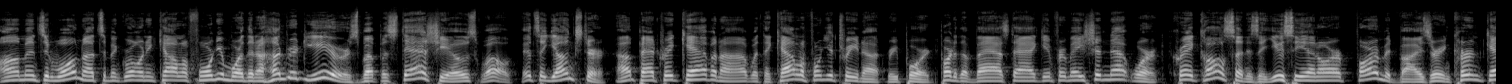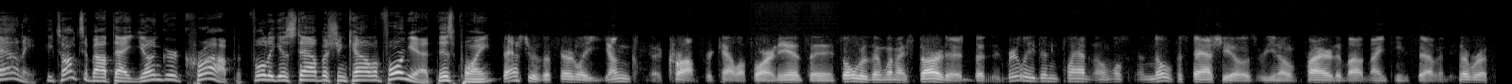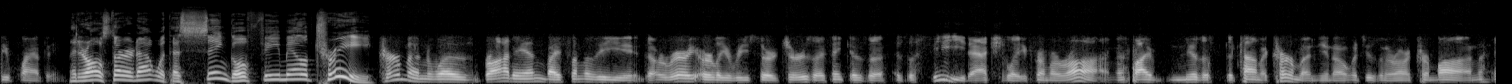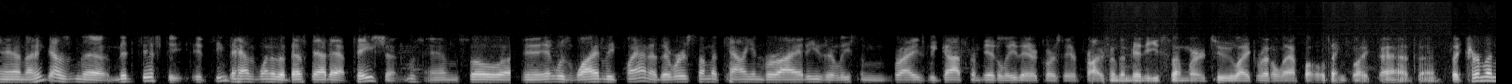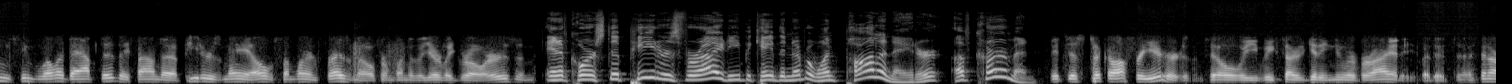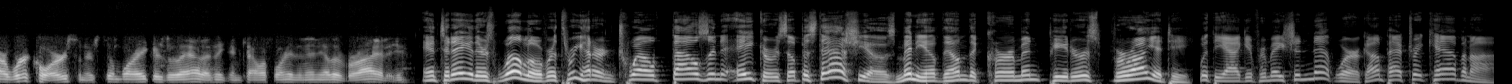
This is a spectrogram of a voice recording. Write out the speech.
Almonds and walnuts have been growing in California more than 100 years, but pistachios, well, it's a youngster. I'm Patrick Cavanaugh with the California Tree Nut Report, part of the Vast Ag Information Network. Craig Kallsen is a UCNR farm advisor in Kern County. He talks about that younger crop fully established in California at this point. Pistachio is a fairly young crop for California. It's, it's older than when I started, but really didn't plant almost no pistachios, you know, prior to about 1970. There were a few plantings. And it all started out with a single female tree. Kerman was brought in by some of the, the very early researchers, I think, as a as a seed actually from Iran, probably near the, the town of Kerman, you know, which is in Iran, Kerman. And I think that was in the mid 50s. It seemed to have one of the best adaptations, and so uh, it was widely planted. There were some Italian varieties, or at least some varieties we got from Italy. They, of course, they were probably from the Mid East somewhere too, like Red Aleppo, things like that. Uh, but Kerman seemed well adapted. They found a Peters male somewhere in Fresno from one of the early growers, and and of course the Peters variety became the number one pollinator of Kerman. It just took off for years until we, we started getting newer varieties. But it's uh, been our workhorse, and there's still more acres of that, I think, in California than any other variety. And today there's well over 312,000 acres of pistachios, many of them the Kerman Peters variety. With the Ag Information Network, I'm Patrick Cavanaugh.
